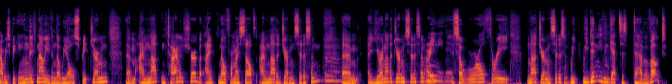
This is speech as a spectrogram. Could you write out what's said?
are we speaking English now, even though we all speak German? Um, I'm not entirely sure, but I know for myself, I'm not a German citizen. Mm. Um, you're not a German citizen, are Me you? neither. So we're all three not German citizens. We we didn't even get to, to have a vote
